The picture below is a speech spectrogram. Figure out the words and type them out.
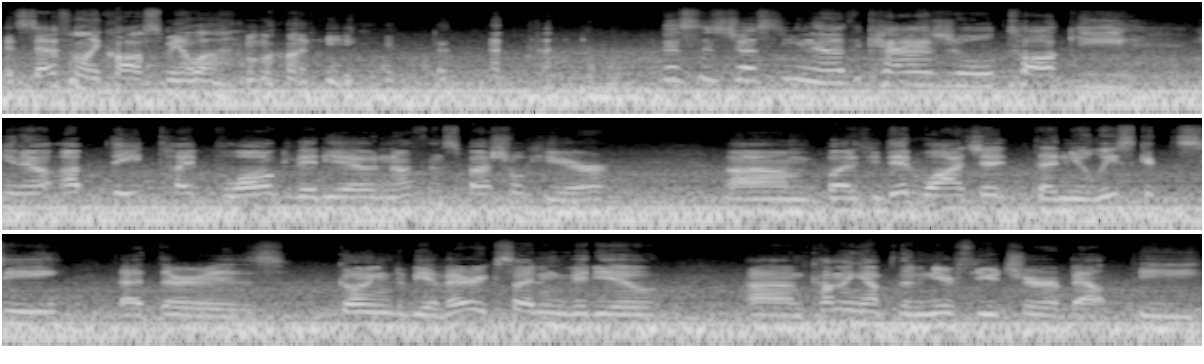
It's definitely cost me a lot of money. this is just, you know, the casual, talky, you know, update type vlog video. Nothing special here. Um, but if you did watch it, then you at least get to see that there is going to be a very exciting video um, coming up in the near future about the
